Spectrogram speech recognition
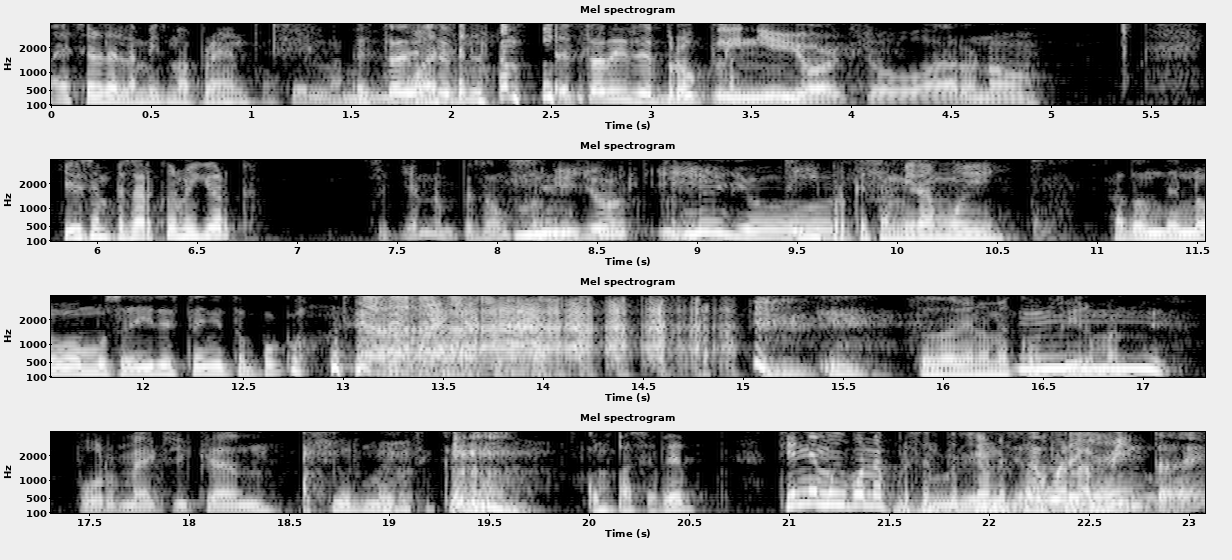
Va a ser de la misma brand. Esa es la Esta misma. O dice, es la misma. esta dice Brooklyn, New York, so I don't know. ¿Quieres empezar con New York? Si quieren empezamos con New York New y York. Sí, porque se mira muy... A donde no vamos a ir este año tampoco. Todavía no me confirman. por Mexican. Pure Mexicans. Compa, se ve... Tiene muy buena presentación esta Tiene buena botella, ¿eh? pinta, ¿eh?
